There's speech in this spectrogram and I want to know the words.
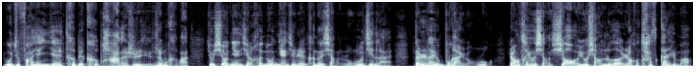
我就发现一件特别可怕的事情，什么可怕？就小年轻，很多年轻人可能想融入进来，但是他又不敢融入，然后他又想笑，又想乐，然后他干什么？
